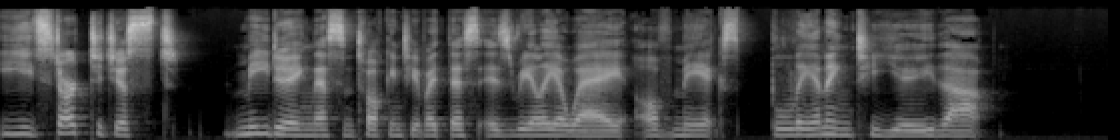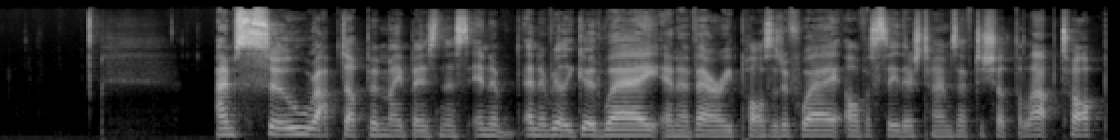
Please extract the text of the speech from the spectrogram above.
you start to just me doing this and talking to you about this is really a way of me explaining to you that I'm so wrapped up in my business in a in a really good way, in a very positive way. Obviously, there's times I have to shut the laptop,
